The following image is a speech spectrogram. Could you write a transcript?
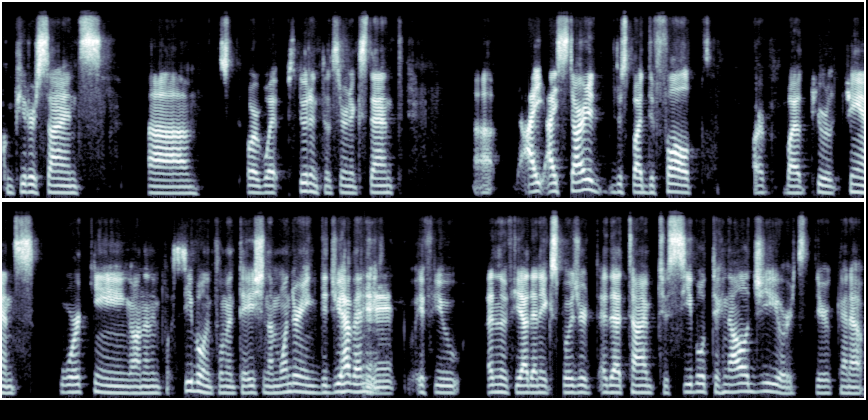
computer science um, or what student to a certain extent. Uh, I, I started just by default or by pure chance working on an Siebel implementation. I'm wondering, did you have any, mm-hmm. if you, I don't know if you had any exposure at that time to Siebel technology or it's they're kind of,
